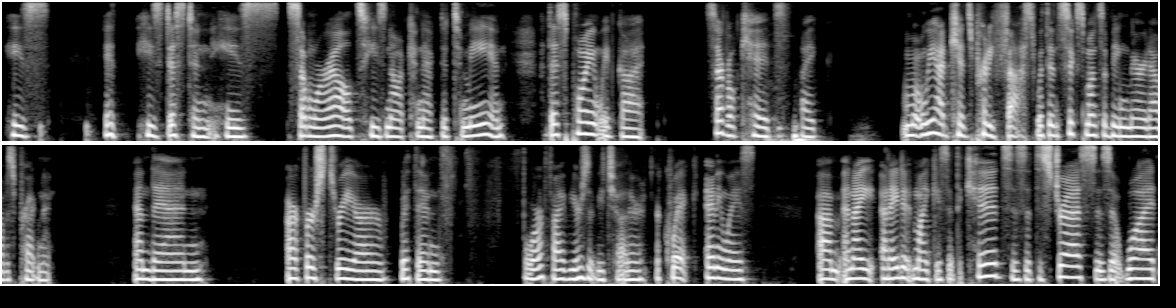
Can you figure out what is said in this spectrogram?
He's it, he's distant. He's somewhere else. He's not connected to me. And at this point, we've got several kids. Like we had kids pretty fast. Within six months of being married, I was pregnant. And then our first three are within four or five years of each other. They're quick. Anyways, um, and I and I didn't like, is it the kids? Is it the stress? Is it what?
